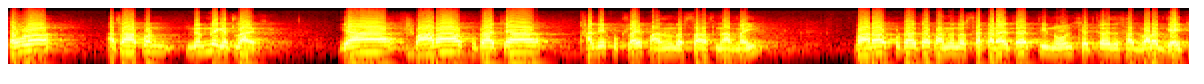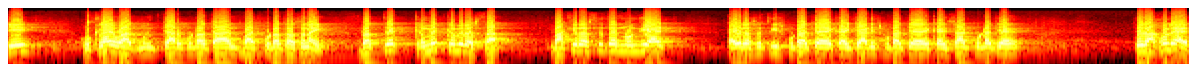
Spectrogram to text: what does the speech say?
त्यामुळं आता आपण निर्णय घेतला आहे या बारा फुटाच्या खाली कुठलाही पानन रस्ता असणार नाही. बारा फुटाचा पांढरा रस्ता करायचा ती नोंद शेतकऱ्याच्या सातबारात घ्यायची. कुठलाही वाद मग चार फुटाचा आहे आणि पाच फुटाचा असं नाही. प्रत्येक कमीत कमी रस्ता. बाकी रस्ते तर नोंदी आहेत. काही रस्ते तीस फुटाचे आहे काही चाळीस फुटाचे आहे काही साठ फुटाचे आहेत. ते दाखवले आहेत.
